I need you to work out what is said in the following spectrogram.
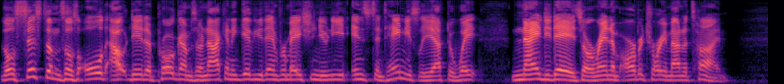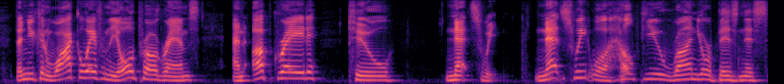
those systems those old outdated programs are not going to give you the information you need instantaneously. You have to wait 90 days or a random arbitrary amount of time. Then you can walk away from the old programs and upgrade to NetSuite NetSuite will help you run your business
